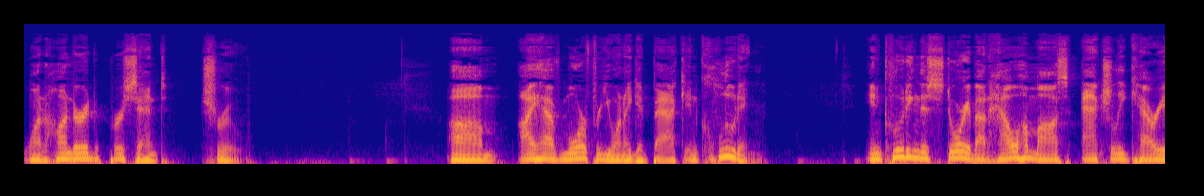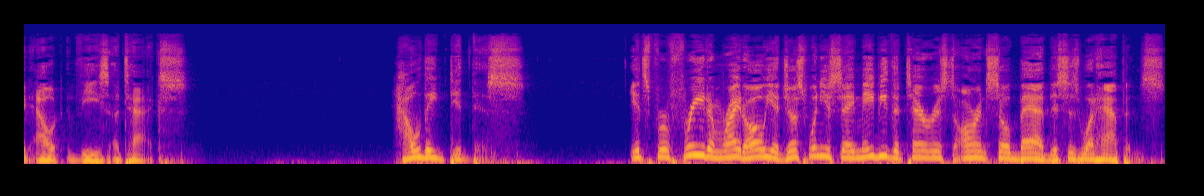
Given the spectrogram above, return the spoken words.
100 percent true. Um, I have more for you when I get back, including including this story about how Hamas actually carried out these attacks. How they did this. It's for freedom, right? Oh, yeah, just when you say maybe the terrorists aren't so bad, this is what happens.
